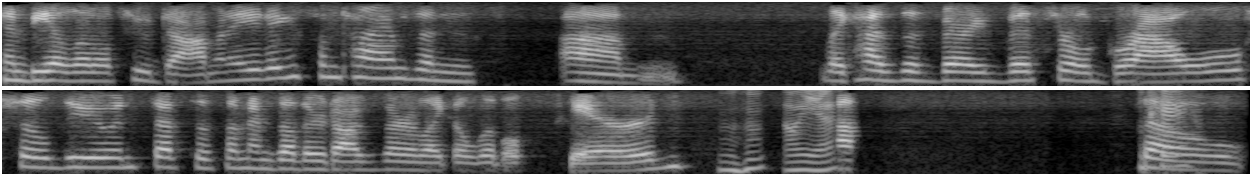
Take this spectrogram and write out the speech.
can be a little too dominating sometimes and um like has this very visceral growl she'll do and stuff so sometimes other dogs are like a little scared. Hmm Oh, yeah. so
